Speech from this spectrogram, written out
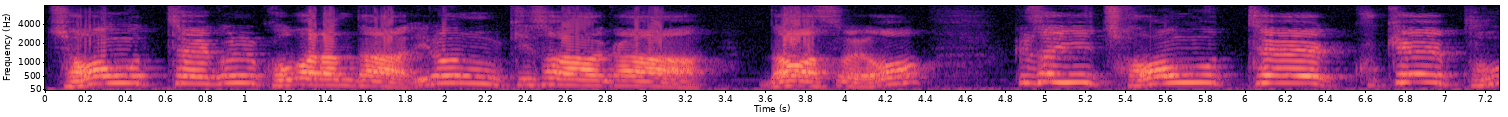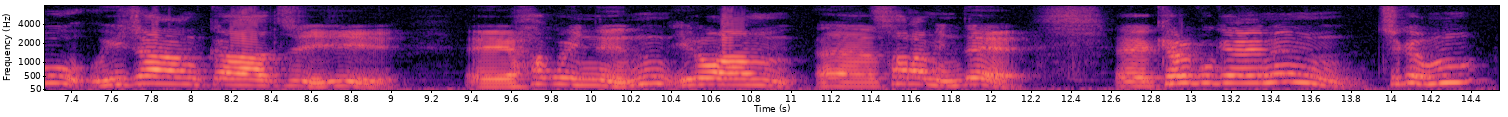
정우택을 고발한다 이런 기사가 나왔어요. 그래서 이 정우택 국회 부의장까지 에, 하고 있는 이러한 에, 사람인데 에, 결국에는 지금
